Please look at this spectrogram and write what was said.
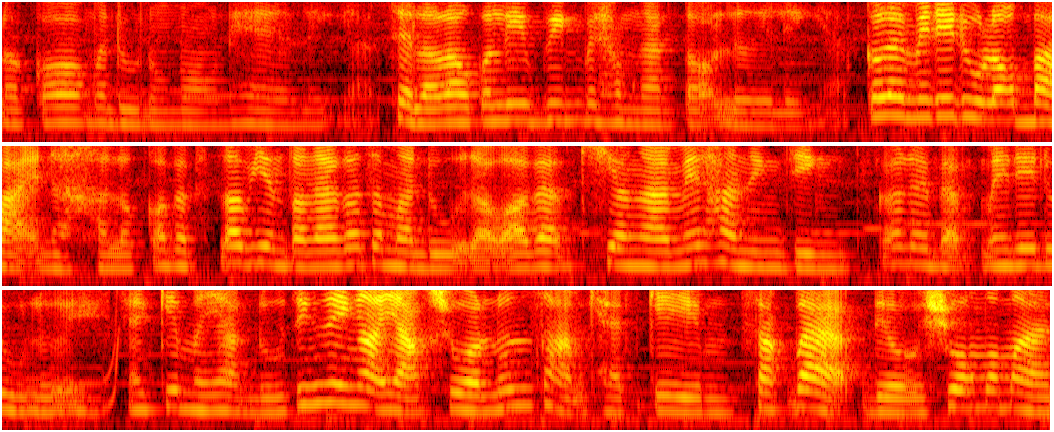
แล้วก็มาดูน้องๆแทนอะไรเงี้ยเสร็จแล้วเราก็รีบวิ่งไปทำงานต่อเลยอะไรเงี้ยก็เลยไม่ได้ดูรอบบ่ายนะคะ แล้วก็แบบรอบเย็นตอนแรกก็จะมาดูแต่ว่าแบบเคลียร์งานไม่ทันจริง ๆ ก็เลยแบบไม่ได้ดูเลยแคทเกมมาอยากดูจริงๆอะอยากชวนรุ่น3แคทเกมสักแบบเดี๋ยวช่วงประมาณ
